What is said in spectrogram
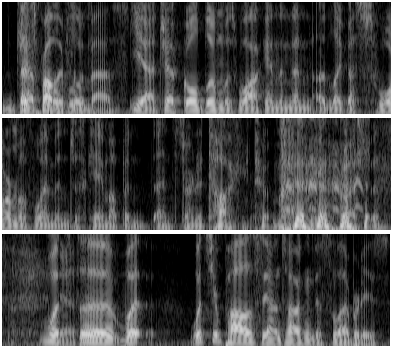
That's Jeff probably for the best. Yeah, Jeff Goldblum was walking, and then uh, like a swarm of women just came up and, and started talking to him, asking him questions. What's Yes. the what? What's your policy on talking to celebrities?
